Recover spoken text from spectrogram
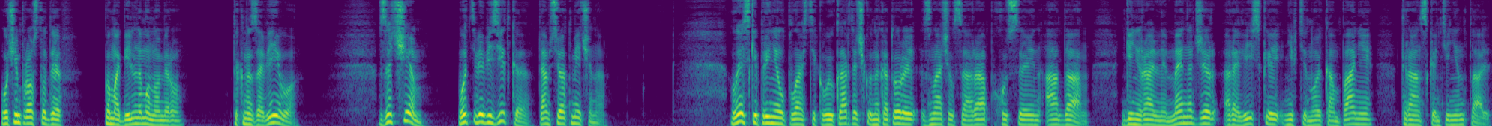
Очень просто, Дэв. По мобильному номеру. Так назови его. Зачем? Вот тебе визитка, там все отмечено. Лески принял пластиковую карточку, на которой значился араб Хусейн Адан, генеральный менеджер аравийской нефтяной компании «Трансконтиненталь».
